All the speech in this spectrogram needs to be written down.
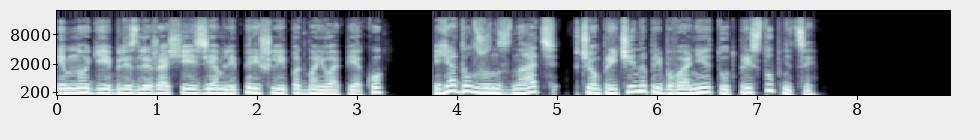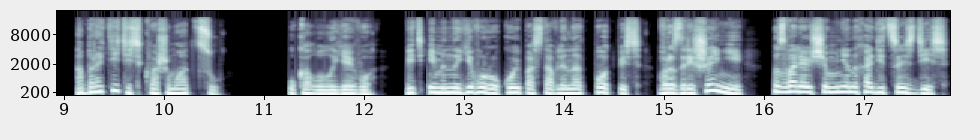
и многие близлежащие земли перешли под мою опеку, я должен знать, в чем причина пребывания тут преступницы. «Обратитесь к вашему отцу», — уколола я его, «ведь именно его рукой поставлена подпись в разрешении, позволяющем мне находиться здесь,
